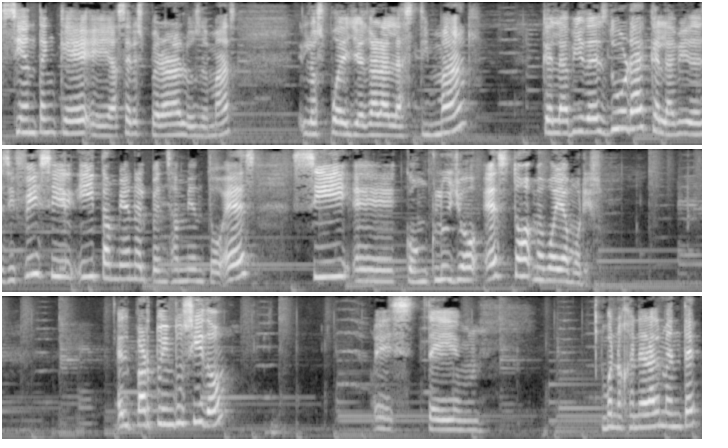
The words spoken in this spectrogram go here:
sienten que eh, hacer esperar a los demás los puede llegar a lastimar, que la vida es dura, que la vida es difícil y también el pensamiento es, si eh, concluyo esto me voy a morir. El parto inducido, este, bueno, generalmente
